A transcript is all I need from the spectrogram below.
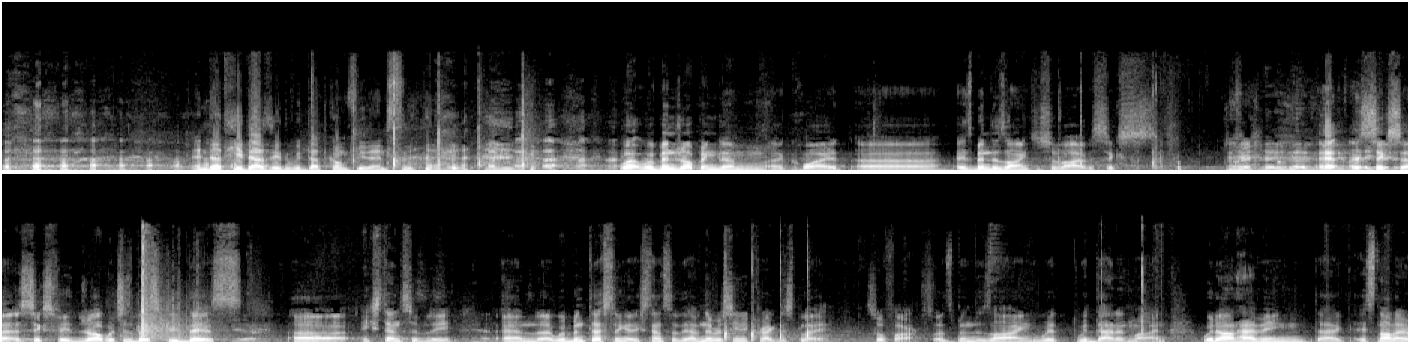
And that he does it with that confidence. Well, we've been dropping them uh, quite. Uh, it's been designed to survive a six, sorry, a, a six, uh, a six feet drop, which is basically this, uh, extensively, and uh, we've been testing it extensively. I've never seen a cracked display so far, so it's been designed with, with that in mind, without having that. It's not a,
